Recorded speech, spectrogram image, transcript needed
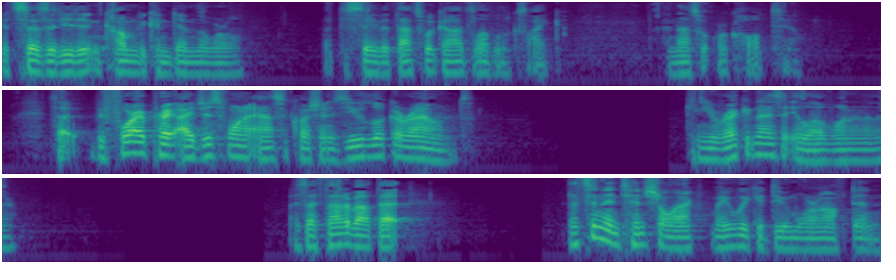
it says that he didn't come to condemn the world, but to say that that's what God's love looks like. And that's what we're called to. So before I pray, I just want to ask a question. As you look around, can you recognize that you love one another? As I thought about that, that's an intentional act maybe we could do more often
